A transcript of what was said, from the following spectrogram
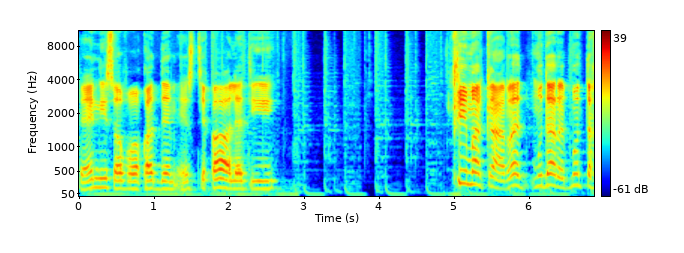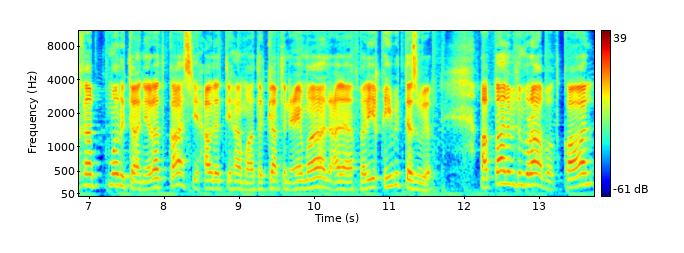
فإني سوف أقدم استقالتي. فيما كان رد مدرب منتخب موريتانيا رد قاسي حول اتهامات الكابتن عماد على فريقه بالتزوير. الطالب المرابط قال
